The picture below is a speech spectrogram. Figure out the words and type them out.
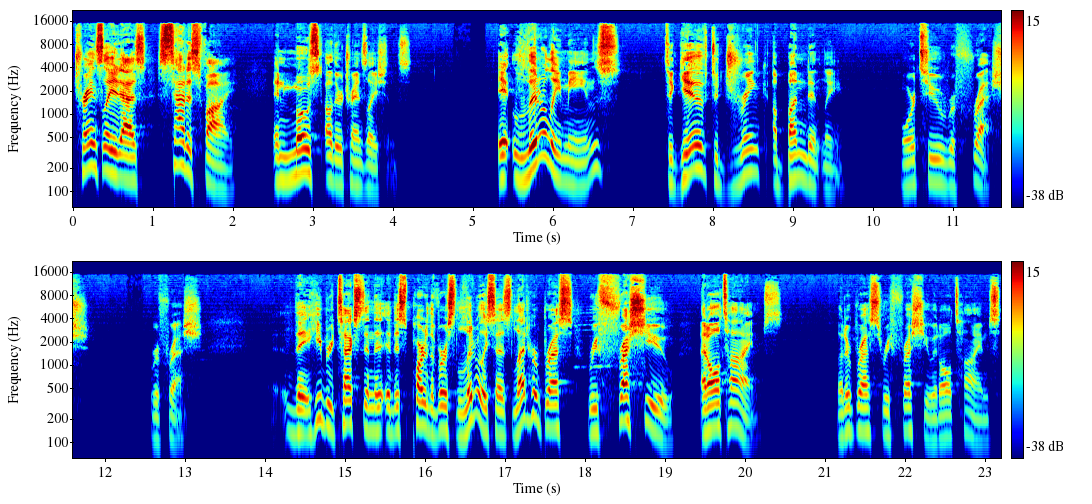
translated as satisfy in most other translations. It literally means to give, to drink abundantly, or to refresh. Refresh the Hebrew text in, the, in, this part of the verse literally says, Let her breasts refresh you at all times. Let her breasts refresh you at all times.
